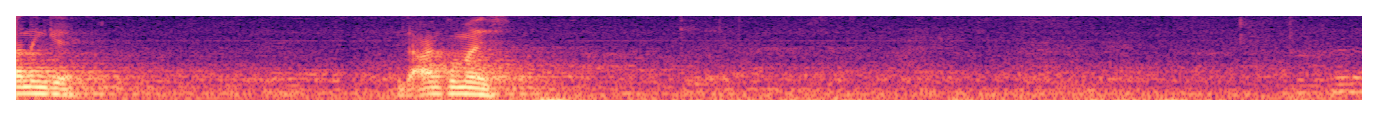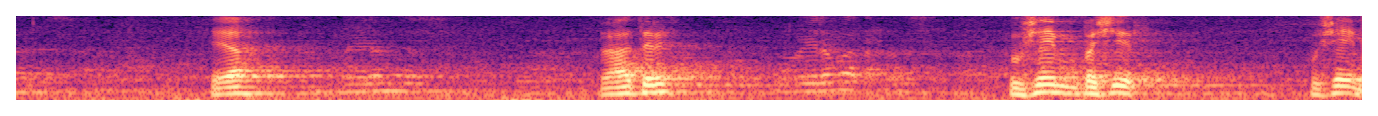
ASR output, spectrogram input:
Ninke gacan kuma hayst ya. Maxaa tiri? Hushaym bashiir. Hushaym.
